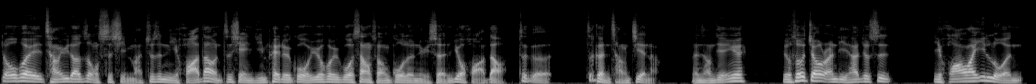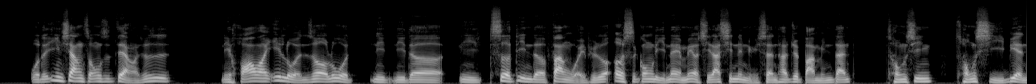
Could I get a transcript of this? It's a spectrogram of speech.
都会常遇到这种事情嘛，就是你滑到你之前已经配对过、约会过、上床过的女生又滑到，这个这个很常见啊，很常见。因为有时候交软体它就是你滑完一轮，我的印象中是这样，就是你滑完一轮之后，如果你你的你设定的范围，比如说二十公里内没有其他新的女生，他就把名单重新重洗一遍，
